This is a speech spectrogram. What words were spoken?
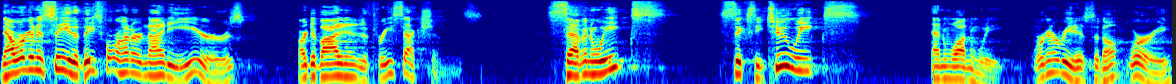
Now we're going to see that these 490 years are divided into three sections seven weeks, 62 weeks, and one week. We're going to read it, so don't worry.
